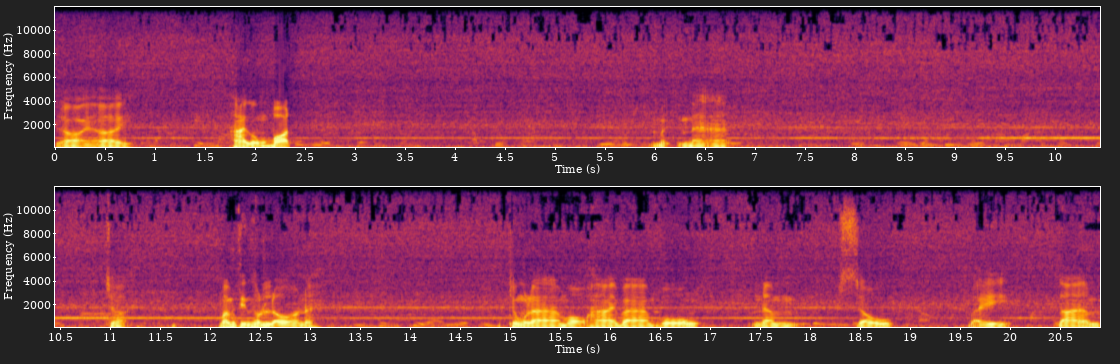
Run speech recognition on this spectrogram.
Rồi ơi hai con bot. Mặt nạ trời. Mấy tiền thôn lộ này. Chung là một, hai, ba, bốn, năm, sáu, bảy, tám,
